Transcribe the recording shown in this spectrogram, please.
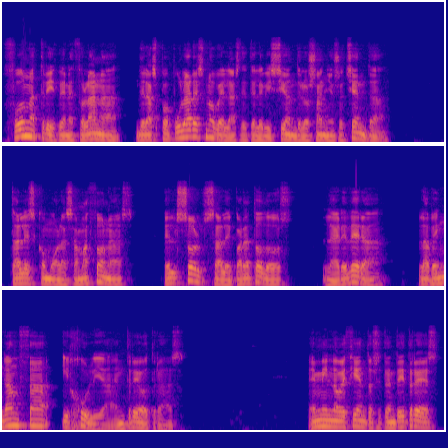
Fue una actriz venezolana de las populares novelas de televisión de los años 80, tales como Las Amazonas, El Sol sale para todos, La Heredera, La Venganza y Julia, entre otras. En 1973,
